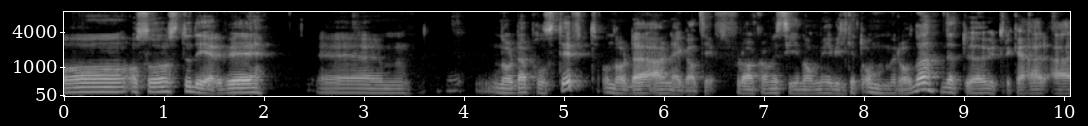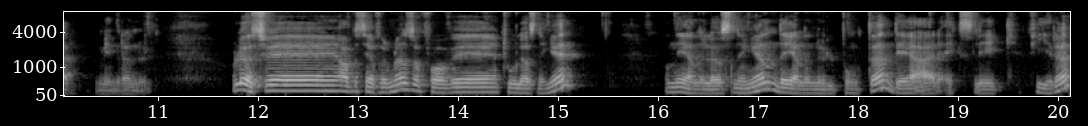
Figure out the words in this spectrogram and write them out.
Og, og så studerer vi eh, når det er positivt, og når det er negativt. For da kan vi si noe om i hvilket område dette uttrykket her er mindre enn null. Og løser vi ABC-formelen, så får vi to løsninger. Og den ene løsningen, det ene nullpunktet, det er x lik 4.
